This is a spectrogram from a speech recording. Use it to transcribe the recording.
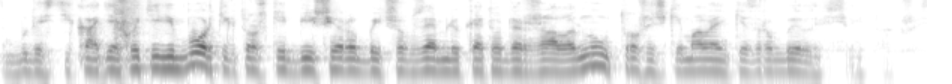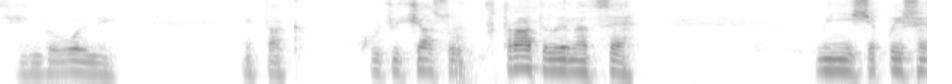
буде стікати. Я хотів і бортик трошки більший робити, щоб землю кето держала. Ну, трошечки маленькі зробили, все і так, щось він довольний. Ми так кучу часу втратили на це. Мені ще пише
